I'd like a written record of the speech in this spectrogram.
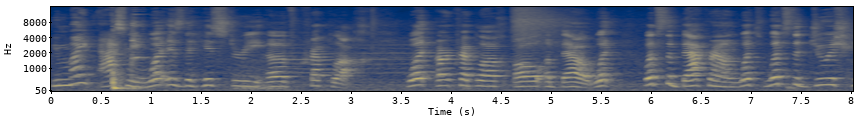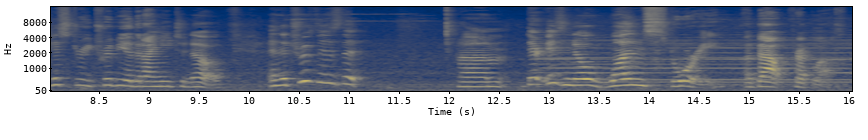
you might ask me, what is the history of kreplach? What are kreplach all about? What What's the background? What's, what's the Jewish history trivia that I need to know? And the truth is that Um, there is no one story about kreplach.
